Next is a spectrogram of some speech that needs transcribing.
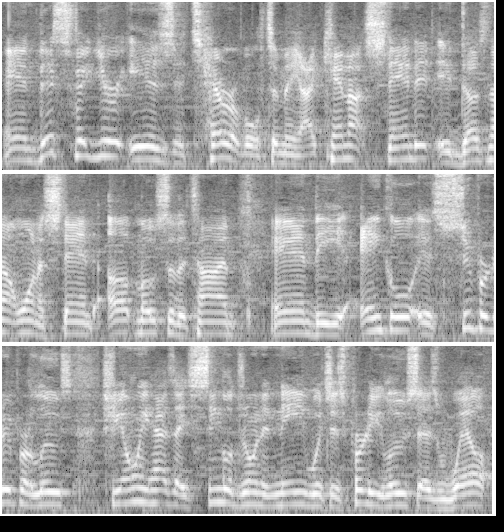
and this figure is terrible to me. I cannot stand it. It does not want to stand up most of the time, and the ankle is super duper loose. She only has a single jointed knee, which is pretty loose as well.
